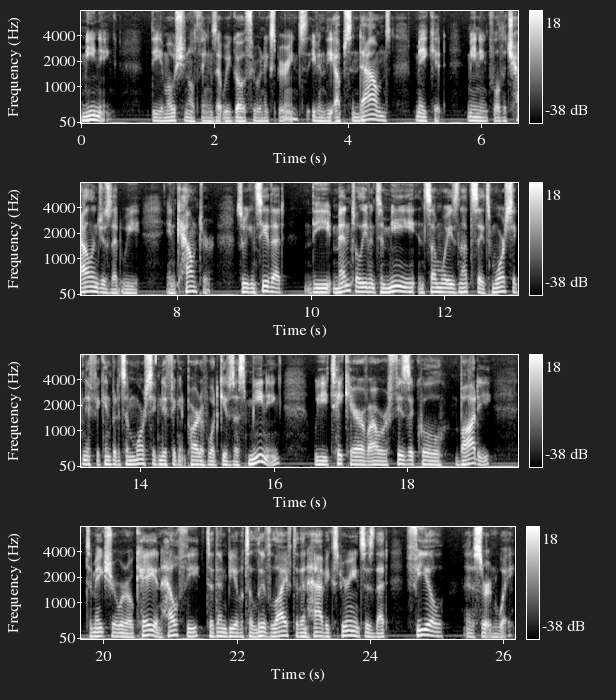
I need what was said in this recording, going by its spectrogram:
meaning. The emotional things that we go through and experience, even the ups and downs, make it meaningful, the challenges that we encounter. So we can see that the mental, even to me, in some ways, not to say it's more significant, but it's a more significant part of what gives us meaning. We take care of our physical body to make sure we're okay and healthy, to then be able to live life, to then have experiences that feel in a certain way.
